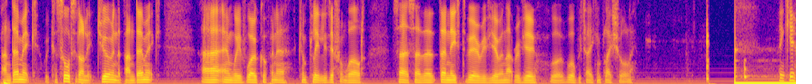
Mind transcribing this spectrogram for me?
pandemic. We consulted on it during the pandemic, uh, and we've woke up in a completely different world. So, so there, there needs to be a review, and that review will, will be taking place shortly. Thank you.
